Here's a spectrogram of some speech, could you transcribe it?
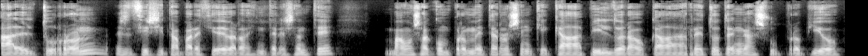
al turrón, es decir, si te ha parecido de verdad interesante, vamos a comprometernos en que cada píldora o cada reto tenga su propio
